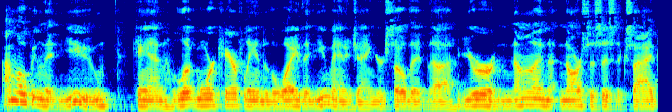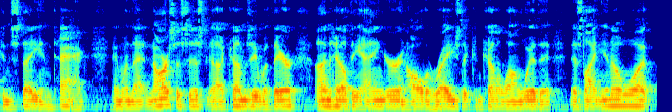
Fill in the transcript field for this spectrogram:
I'm hoping that you can look more carefully into the way that you manage anger so that uh, your non-narcissistic side can stay intact. And when that narcissist uh, comes in with their unhealthy anger and all the rage that can come along with it, it's like, you know what?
